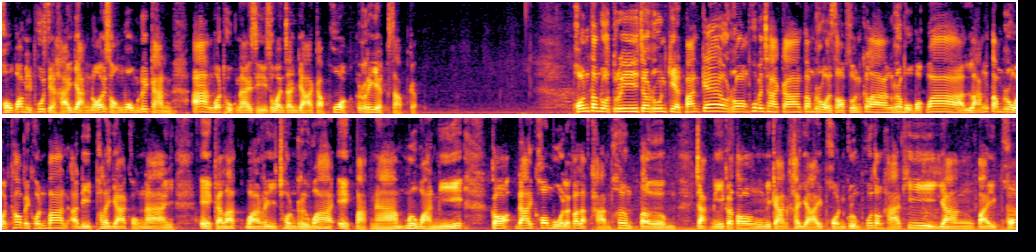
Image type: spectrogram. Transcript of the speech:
พบว่ามีผู้เสียหายอย่างน้อยสองวงด้วยกัน อ้างว่าถูกนายศรีสุวรรณจันยากับพวกเรียกทรัพย์กับ พลตำรวจตรีจรูนเกียรติปานแก้ว รองผู้บัญชาการตำรวจสอบสวนกลาง ระบุบอกว่า หลังตำรวจเข้าไปค้นบ้านอดีตภรรยาของนาย เอกลักษณ์วารีชนหรือว่าเอกปากน้ำเมื่อวานนี้ ก็ได้ข้อมูลแล้วก็หลักฐานเพิ่มเติม จากนี้ก็ต้องมีการขยายผลกลุ่มผู้ต้องหาที่ยังไปพบ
